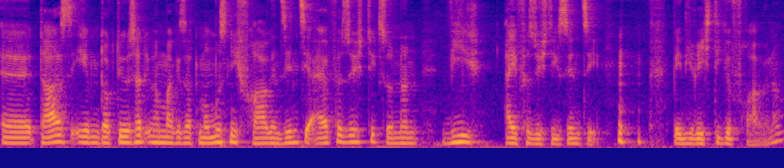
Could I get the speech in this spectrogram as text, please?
äh, da ist eben, Dr. Hughes hat immer mal gesagt, man muss nicht fragen, sind sie eifersüchtig, sondern wie eifersüchtig sind sie? Wäre die richtige Frage. Ne?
